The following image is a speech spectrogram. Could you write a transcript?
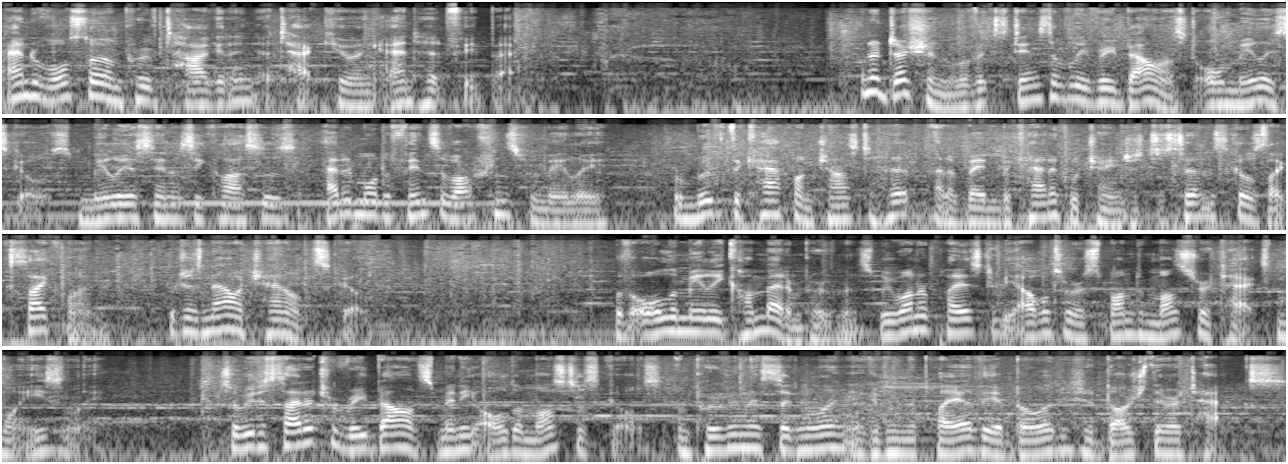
And we've also improved targeting, attack queuing, and hit feedback. In addition, we've extensively rebalanced all melee skills, melee ascendancy classes, added more defensive options for melee, removed the cap on chance to hit, and have made mechanical changes to certain skills like Cyclone, which is now a channeled skill. With all the melee combat improvements, we wanted players to be able to respond to monster attacks more easily. So we decided to rebalance many older monster skills, improving their signaling and giving the player the ability to dodge their attacks.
